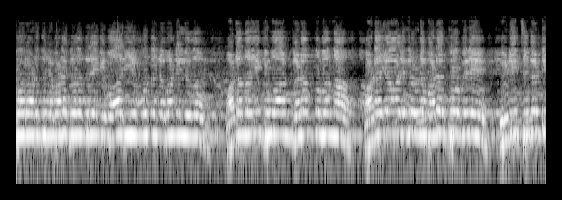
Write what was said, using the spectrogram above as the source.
പോരാട്ടത്തിന്റെ പടക്കളത്തിലേക്ക് വാരിയും മുന്നിന്റെ മണ്ണിൽ നിന്നും പട നയിക്കുവാൻ കടന്നു വന്ന പടയാളികളുടെ പടക്കോപ്പിനെ പിടിച്ചു കെട്ടി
